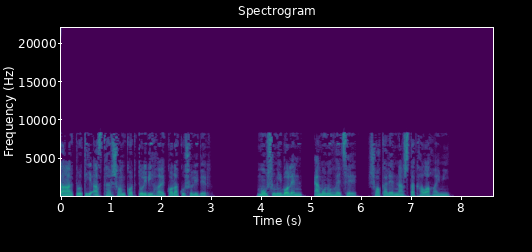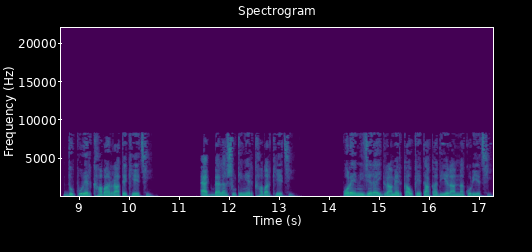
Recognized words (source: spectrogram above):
তার প্রতি আস্থার সংকট তৈরি হয় কলাকুশলীদের। মৌসুমি বলেন, এমনও হয়েছে, সকালের নাস্তা খাওয়া হয়নি। দুপুরের খাবার রাতে খেয়েছি। একবেলা শুটিংয়ের খাবার খেয়েছি। পরে নিজেরাই গ্রামের কাউকে টাকা দিয়ে রান্না করিয়েছি।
